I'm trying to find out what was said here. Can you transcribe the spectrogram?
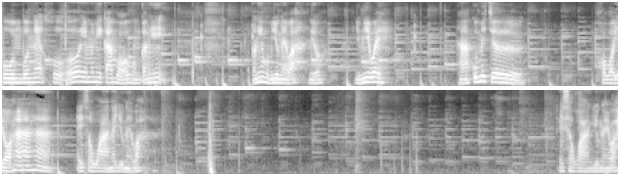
ปูนบนแมคโคโอ้ยยังไม่มีการบอกผมตอนนี้ ตอนนี้ผมอยู่ไงวะ เดี๋ยว อยู่นี่เว้ย หากูไม่เจอ คอวยห้าห้าห้าไอสว่างอะอยู่ไงวะ ไอสว่างอยู่ไงวะ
